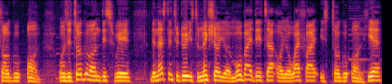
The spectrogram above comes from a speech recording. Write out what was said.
toggle on. Once you toggle on this way, the next thing to do is to make sure your mobile data or your Wi-Fi is toggle on. Here,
